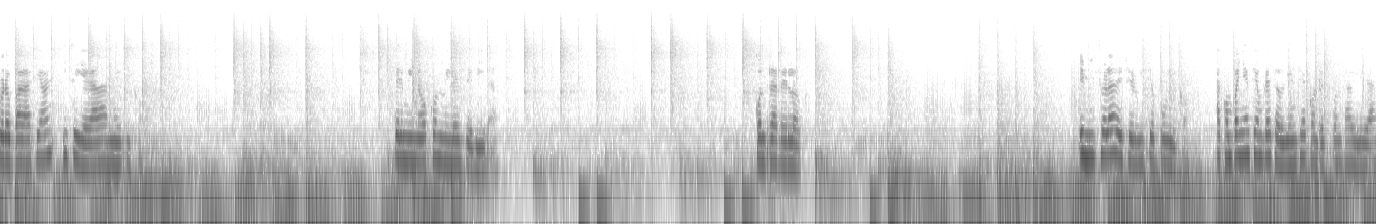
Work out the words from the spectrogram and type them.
Propagación y su llegada a México. Terminó con miles de vidas. Contrarreloj. Emisora de servicio público. Acompaña siempre a su audiencia con responsabilidad.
